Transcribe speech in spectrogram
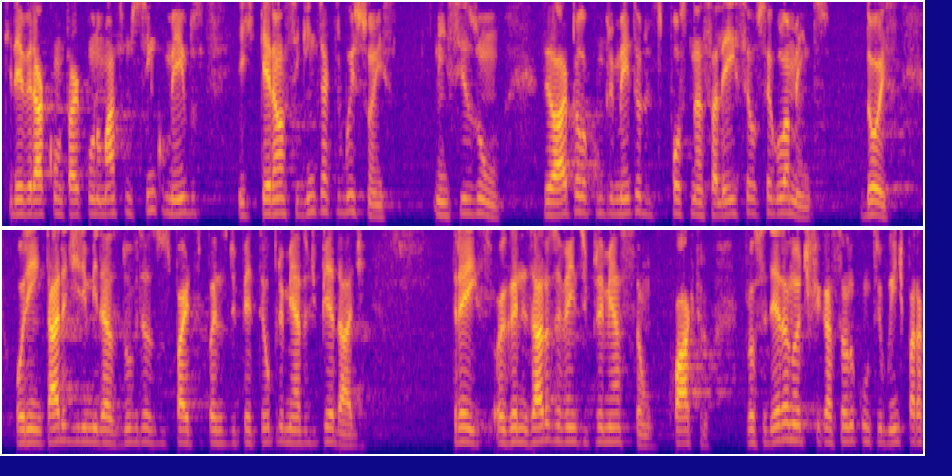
que deverá contar com no máximo cinco membros e que terão as seguintes atribuições. Inciso 1. Zelar pelo cumprimento do disposto nessa lei e seus regulamentos. 2 orientar e dirimir as dúvidas dos participantes do IPTU Premiado de Piedade. 3. Organizar os eventos de premiação. 4. Proceder à notificação do contribuinte para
